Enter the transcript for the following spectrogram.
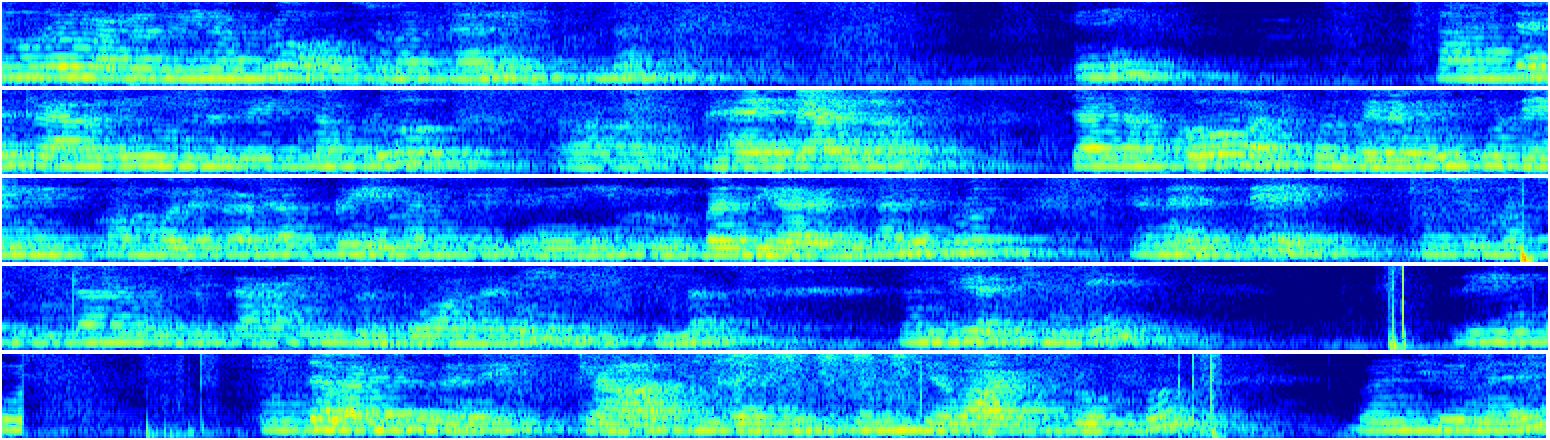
దూరం అట్లా పోయినప్పుడు అవసరం అట్లా తీసుకుందాం. ఇది లాస్ట్ టైం ట్రావెలింగ్ చేసినప్పుడు హ్యాండ్ బ్యాగ్లో చాలా తక్కువ పట్టుకొని పోయినా. మేము ఫుడ్ ఏం తీసుకొని పోలే కాబట్టి అప్పుడు ఏమనిపి ఏం ఇబ్బంది కాలేదు. కానీ ఇప్పుడు నేను వెళ్తే కొంచెం మంచిగా ఉండాలి మంచి ప్లానింగ్తో పోవాలని తీసుకున్నా. మంచిగా వచ్చింది. ఇది ఇంకో ఇంత మంచిగా ఉన్నది. క్లాత్ ఉన్నది. మంచిగా వాటర్ ప్రూఫ్ మంచిగా ఉన్నది.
